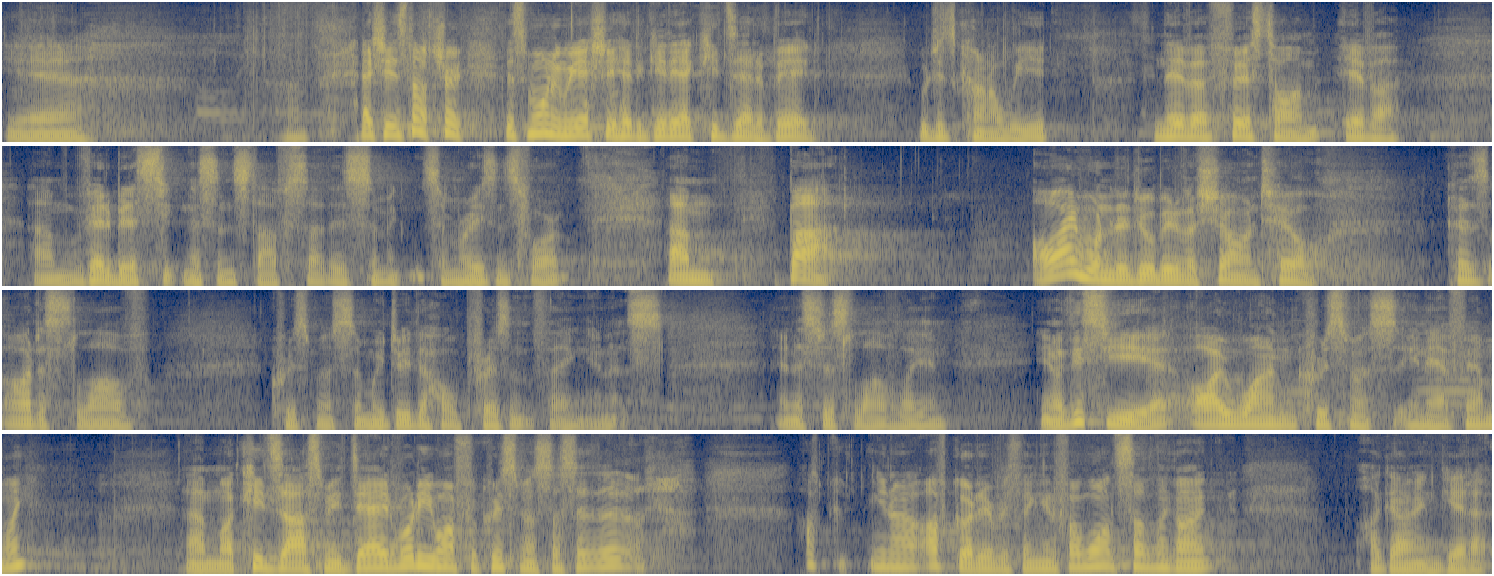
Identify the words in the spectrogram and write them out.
Yeah. Um, actually, it's not true. This morning we actually had to get our kids out of bed, which is kind of weird. Never, first time ever. Um, we've had a bit of sickness and stuff, so there's some, some reasons for it. Um, but I wanted to do a bit of a show and tell because I just love Christmas and we do the whole present thing and it's, and it's just lovely. And, you know, this year I won Christmas in our family. Um, my kids asked me, Dad, what do you want for Christmas? I said, you know, I've got everything. And if I want something, I, I go and get it.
